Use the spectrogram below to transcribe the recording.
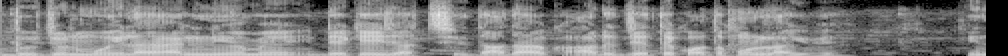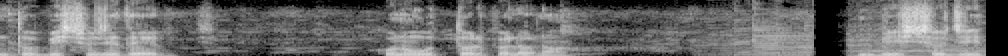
দুজন মহিলা এক নিয়মে ডেকেই যাচ্ছে, দাদা, আর যেতে কতক্ষণ লাগবে? কিন্তু বিশ্বজিতের কোনো উত্তর পেল না। বিশ্বজিৎ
